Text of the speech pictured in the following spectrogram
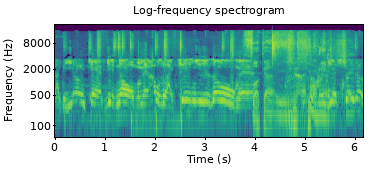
like the young cats getting on, but man, I was like 10 years old, man. Fuck out of here. Yeah, straight up.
